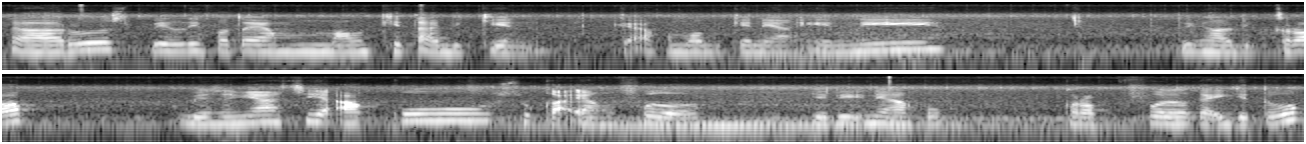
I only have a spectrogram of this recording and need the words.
terus pilih foto yang mau kita bikin. Kayak aku mau bikin yang ini tinggal di crop. Biasanya sih aku suka yang full. Jadi ini aku crop full kayak gitu.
